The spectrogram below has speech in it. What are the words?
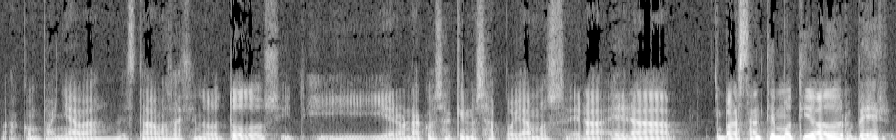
acompañaba, estábamos haciéndolo todos y, y- y era una cosa que nos apoyamos, era, era bastante motivador ver,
